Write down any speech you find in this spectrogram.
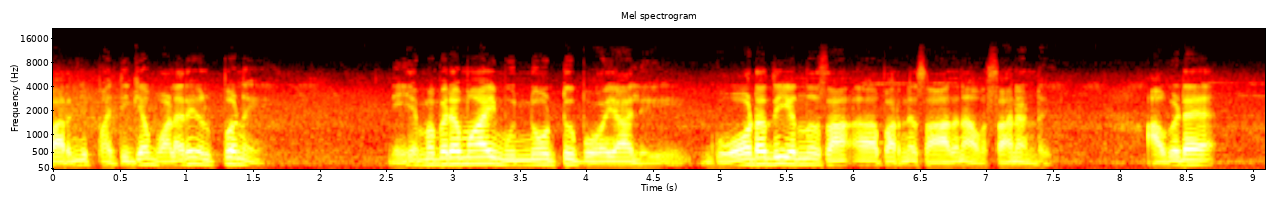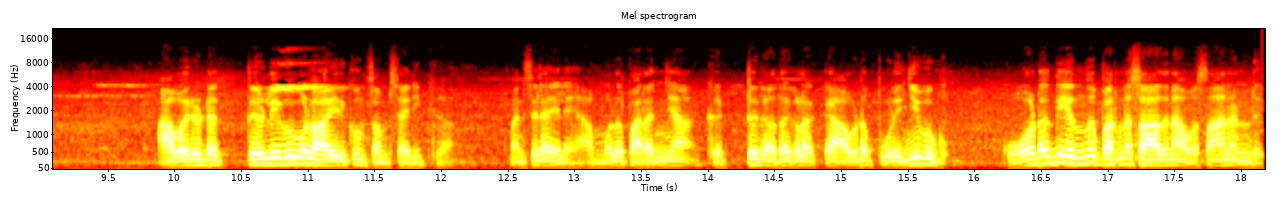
പറഞ്ഞ് പറ്റിക്കാൻ വളരെ എളുപ്പമാണ് നിയമപരമായി മുന്നോട്ട് പോയാൽ കോടതി എന്ന് പറഞ്ഞ സാധനം അവസാനമുണ്ട്. അവിടെ അവരുടെ തെളിവുകളായിരിക്കും സംസാരിക്കുക. മനസ്സിലായില്ലേ? നമ്മൾ പറഞ്ഞ കെട്ടുകഥകളൊക്കെ അവിടെ പൊളിഞ്ഞു പോകും. കോടതി എന്ന് പറഞ്ഞ സാധനം അവസാനമുണ്ട്.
